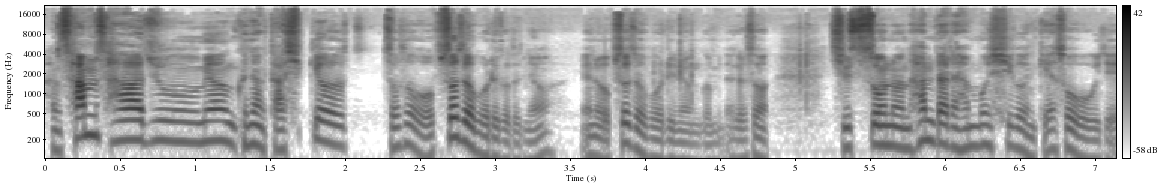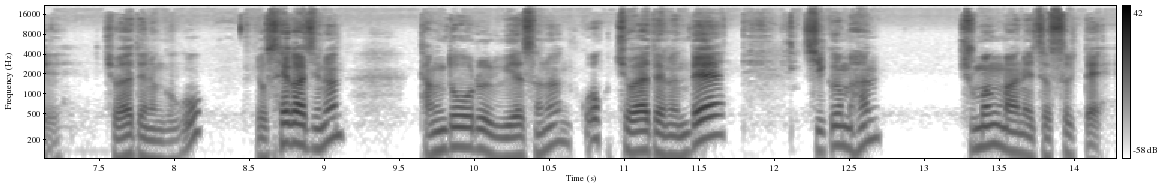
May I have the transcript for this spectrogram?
한 3, 4주면 그냥 다 씻겨져서 없어져 버리거든요. 얘는 없어져 버리는 겁니다. 그래서 질소는 한 달에 한 번씩은 계속 이제 줘야 되는 거고 요 세 가지는 당도를 위해서는 꼭 줘야 되는데 지금 한 주먹만에 졌을 때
